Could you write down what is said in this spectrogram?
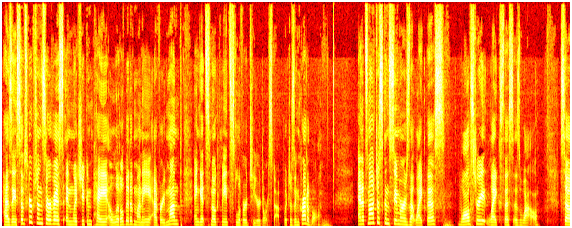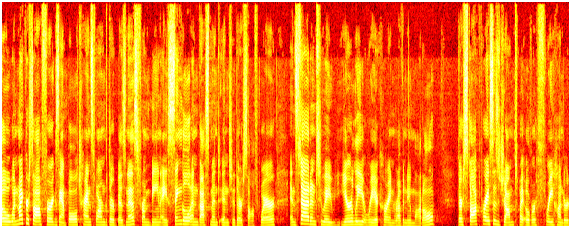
has a subscription service in which you can pay a little bit of money every month and get smoked meats delivered to your doorstep, which is incredible. And it's not just consumers that like this, Wall Street likes this as well. So, when Microsoft, for example, transformed their business from being a single investment into their software instead into a yearly reoccurring revenue model, their stock prices jumped by over 300%.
